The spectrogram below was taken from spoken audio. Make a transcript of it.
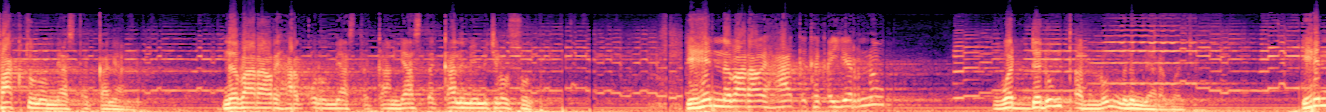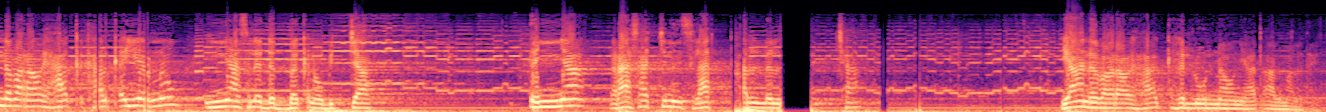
ፋክቱ ነው የሚያስጠቃን ያለው ነባራዊ ሀቁ ነው የሚያስጠቃን። ሊያስጠቃንም የሚችለው እሱ ነው። ይሄን ነባራዊ ሀቅ ከቀየር ነው ወደዱም ጠሉም ምንም ሊያደርጓቸው። ይሄን ነባራዊ ሀቅ ካልቀየር ነው እኛ ስለደበቅ ነው ብቻ እኛ ራሳችንን ስላታለል ብቻ ያ ነባራዊ ሀቅ ህልውናውን ያጣል ማለት አይደለም።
